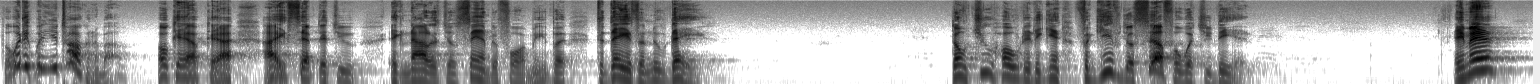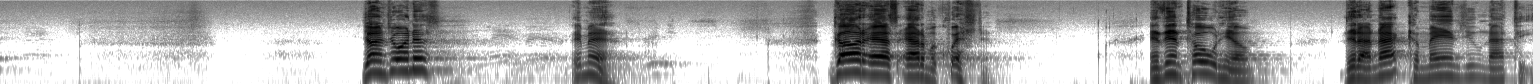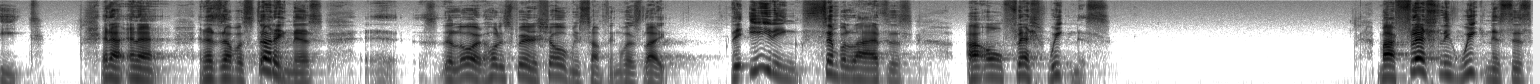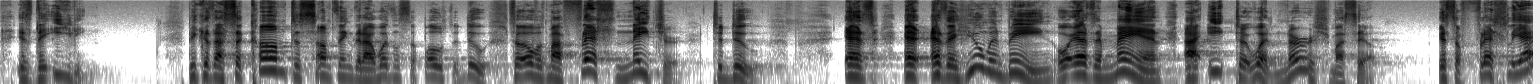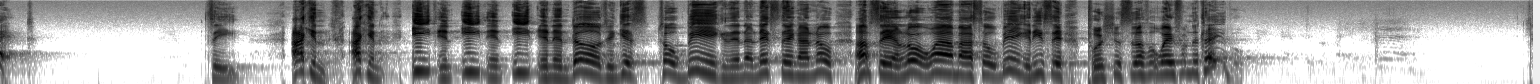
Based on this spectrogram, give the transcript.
But what, what are you talking about? Okay, okay, I, I accept that you acknowledge your sin before me, but today is a new day. Don't you hold it again. Forgive yourself for what you did. Amen? Y'all enjoying this? Amen. God asked Adam a question and then told him, Did I not command you not to eat? And, I, and, I, and as I was studying this, the Lord, Holy Spirit showed me something. Was like, the eating symbolizes our own flesh weakness. My fleshly weakness is, is the eating because I succumbed to something that I wasn't supposed to do. So it was my flesh nature to do. As, as, as a human being or as a man, I eat to what? Nourish myself. It's a fleshly act. See, I can I can eat and eat and eat and indulge and get so big, and then the next thing I know, I'm saying, Lord, why am I so big? And He said, push yourself away from the table.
